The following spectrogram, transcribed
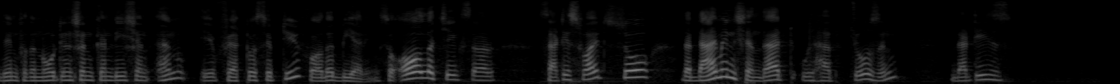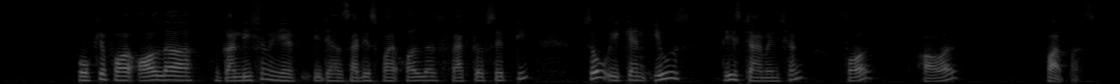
then for the no tension condition and a factor of safety for the bearing. So, all the checks are satisfied. So, the dimension that we have chosen that is okay for all the condition here it has satisfied all the factor of safety. So, we can use this dimension for our purpose.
